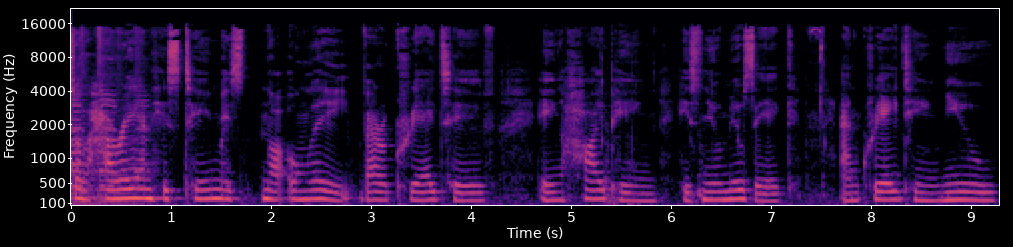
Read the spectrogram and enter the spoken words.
So Harry and his team is not only very creative in hyping his new music and creating new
